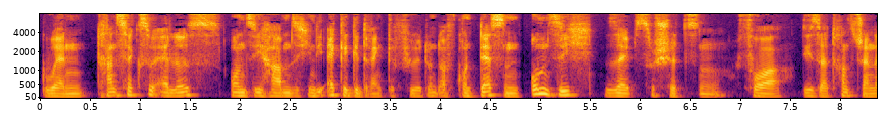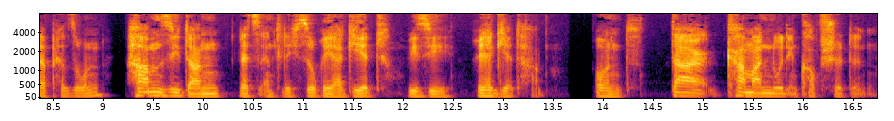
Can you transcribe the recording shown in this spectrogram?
Gwen transsexuell ist und sie haben sich in die Ecke gedrängt gefühlt und aufgrund dessen, um sich selbst zu schützen vor dieser Transgender-Person, haben sie dann letztendlich so reagiert, wie sie reagiert haben. Und da kann man nur den Kopf schütteln.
